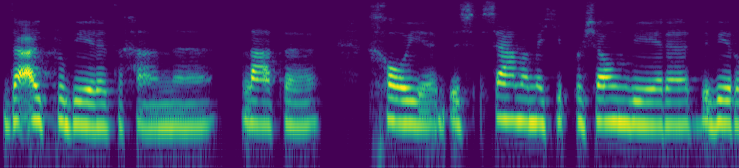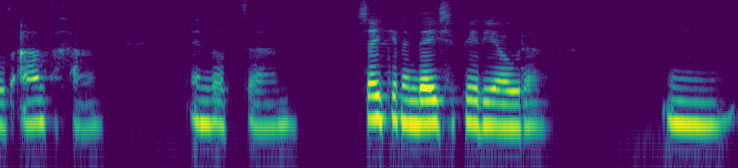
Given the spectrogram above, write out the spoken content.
eruit proberen te gaan uh, laten gooien. Dus samen met je persoon weer uh, de wereld aan te gaan. En dat um, zeker in deze periode, um,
